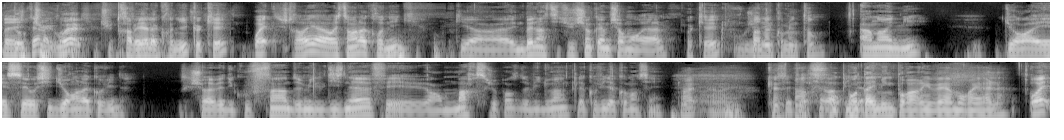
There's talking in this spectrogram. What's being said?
Bah, Donc tu, ouais, tu travailles à la Chronique, ok. Ouais, je travaille au restaurant La Chronique, qui est une belle institution quand même sur Montréal. Ok. Pendant combien de temps? Un an et demi. Durant et c'est aussi durant la Covid. Parce que je suis arrivé du coup fin 2019 et en mars, je pense, 2020 que la Covid a commencé. Ouais. ouais. C'était assez rapide. Bon timing pour arriver à Montréal. Ouais.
